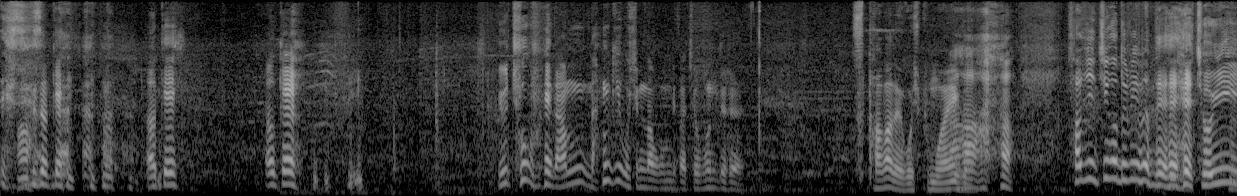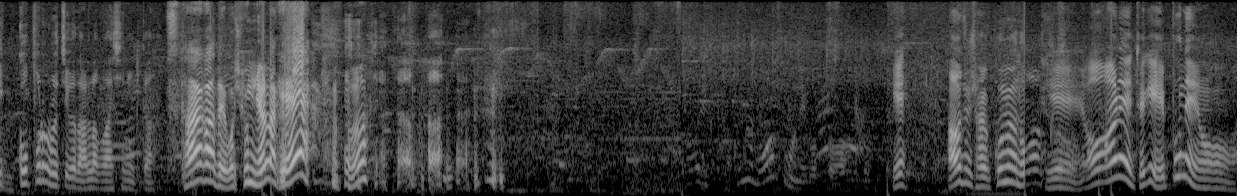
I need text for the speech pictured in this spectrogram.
it's okay okay okay 유튜브에 남, 남기고 싶나 봅니다 저분들은 스타가 되고 싶은 모양이고. 아, 사진 찍어드리는데 저희 고프로로 찍어달라고 하시니까 스타가 되고 싶으면 연락해. 어? 예. 아주 잘 꾸며놓아. 예, 어, 안에 되게 예쁘네요.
